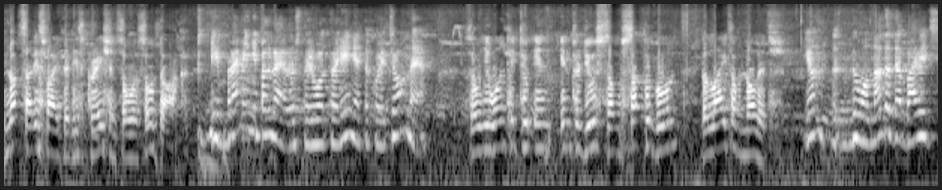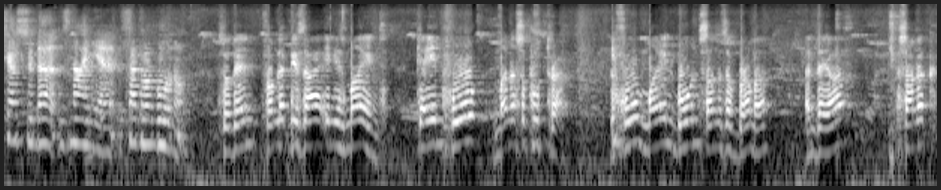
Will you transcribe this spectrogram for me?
not satisfied that his creation so was so dark. И Брахме не понравилось, что его творение такое темное, So he wanted to in, introduce some sattva gun, the light of knowledge. и он думал, надо добавить сейчас сюда знание, сатвагуну. So then, from that desire in his mind, came four Manasaputra, the four mind-born sons of Brahma, and they are Sanak,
